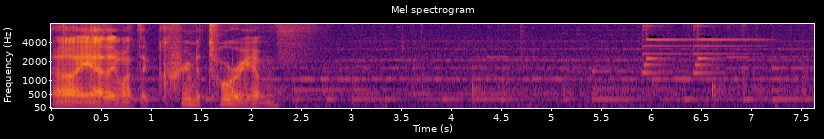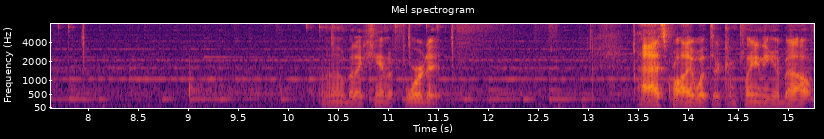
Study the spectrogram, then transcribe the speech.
Oh yeah, they want the crematorium. Oh, but I can't afford it. That's probably what they're complaining about.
